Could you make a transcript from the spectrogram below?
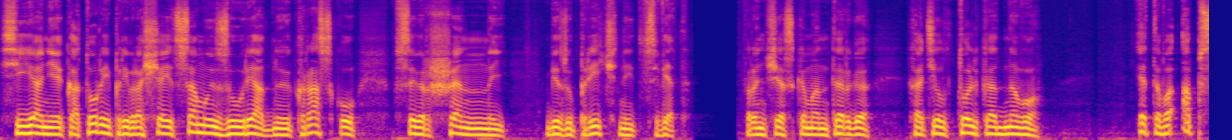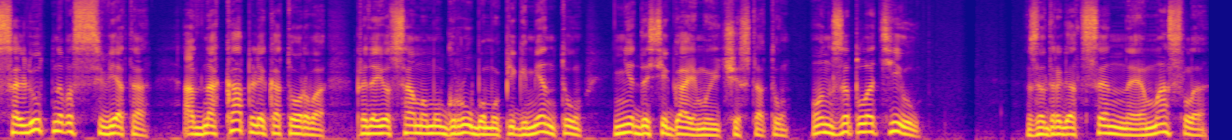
сияние которой превращает самую заурядную краску в совершенный, безупречный цвет. Франческо Монтерго хотел только одного — этого абсолютного света, одна капля которого придает самому грубому пигменту недосягаемую чистоту. Он заплатил за драгоценное масло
